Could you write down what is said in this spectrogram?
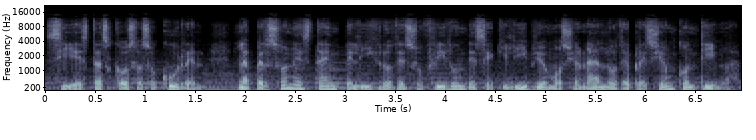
Si estas cosas ocurren, la persona está en peligro de sufrir un desequilibrio emocional o depresión continua.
